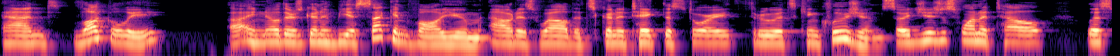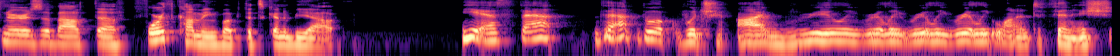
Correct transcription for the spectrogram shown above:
and luckily, I know there's going to be a second volume out as well that's going to take the story through its conclusion. So, you just want to tell listeners about the forthcoming book that's going to be out? Yes, that that book, which I really, really, really, really wanted to finish,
